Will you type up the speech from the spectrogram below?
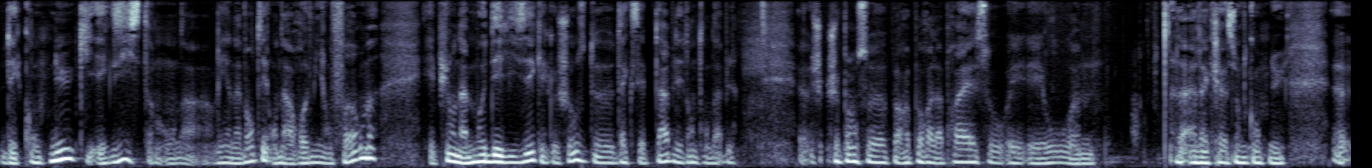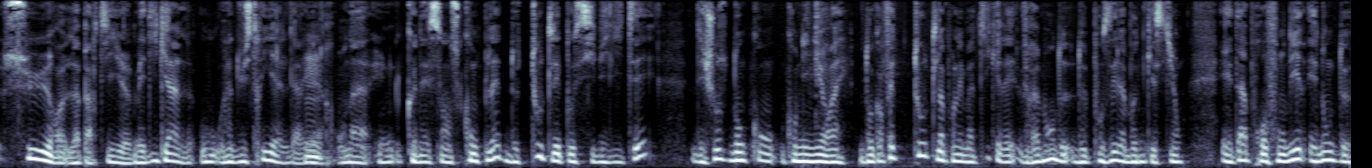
des contenus qui existent. On n'a rien inventé, on a remis en forme et puis on a modélisé quelque chose d'acceptable et d'entendable. Je, je, pense par rapport à la presse et, et aux à la création de contenu. Euh, sur la partie euh, médicale ou industrielle derrière, mm. on a une connaissance complète de toutes les possibilités des choses donc qu'on ignorait. Donc en fait, toute la problématique, elle est vraiment de, de poser la bonne question et d'approfondir et donc de,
